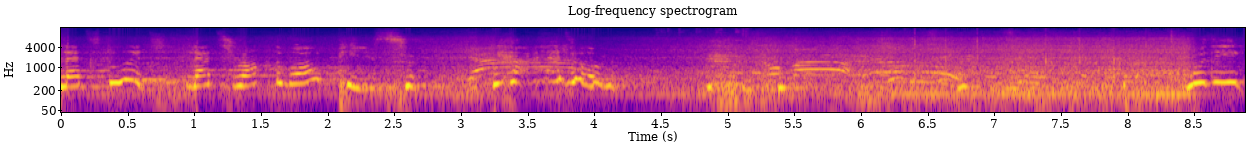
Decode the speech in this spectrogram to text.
let's do it. Let's rock the world peace. Ja. Also. Musik.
